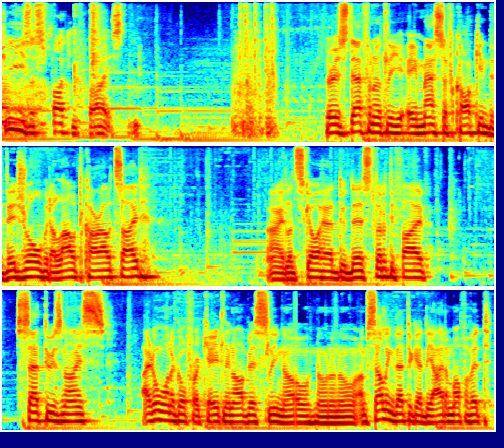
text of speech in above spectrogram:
Jesus fucking Christ. There is definitely a massive cocky individual with a loud car outside. Alright, let's go ahead do this. 35. Set2 is nice. I don't want to go for Caitlyn, obviously. No, no, no, no. I'm selling that to get the item off of it.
